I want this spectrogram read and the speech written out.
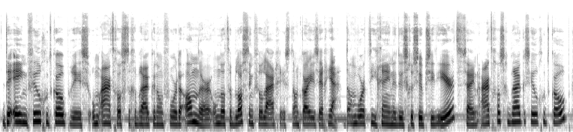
de een veel goedkoper is om aardgas te gebruiken dan voor de ander, omdat de belasting veel lager is, dan kan je zeggen ja, dan wordt diegene dus gesubsidieerd. Zijn aardgasgebruikers heel goedkoop,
